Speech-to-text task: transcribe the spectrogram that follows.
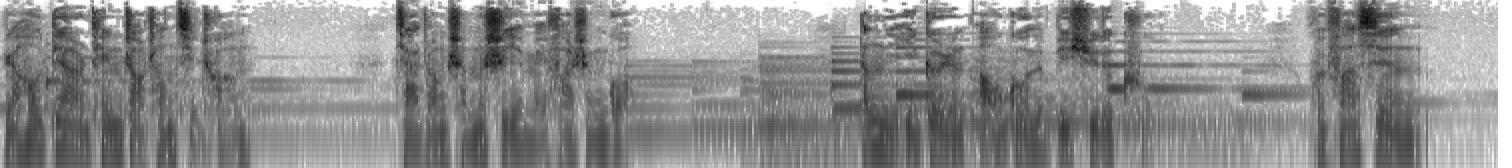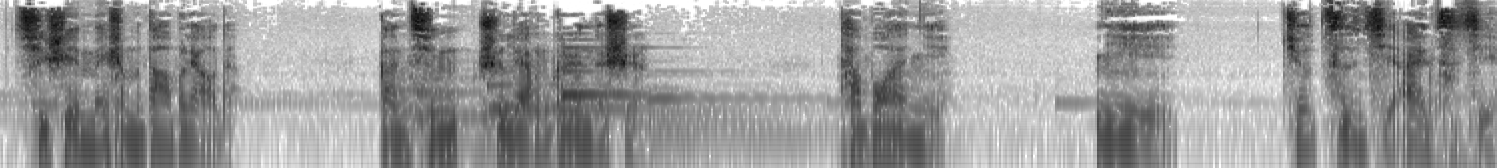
然后第二天照常起床，假装什么事也没发生过。当你一个人熬过了必须的苦，会发现，其实也没什么大不了的。感情是两个人的事，他不爱你，你就自己爱自己。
